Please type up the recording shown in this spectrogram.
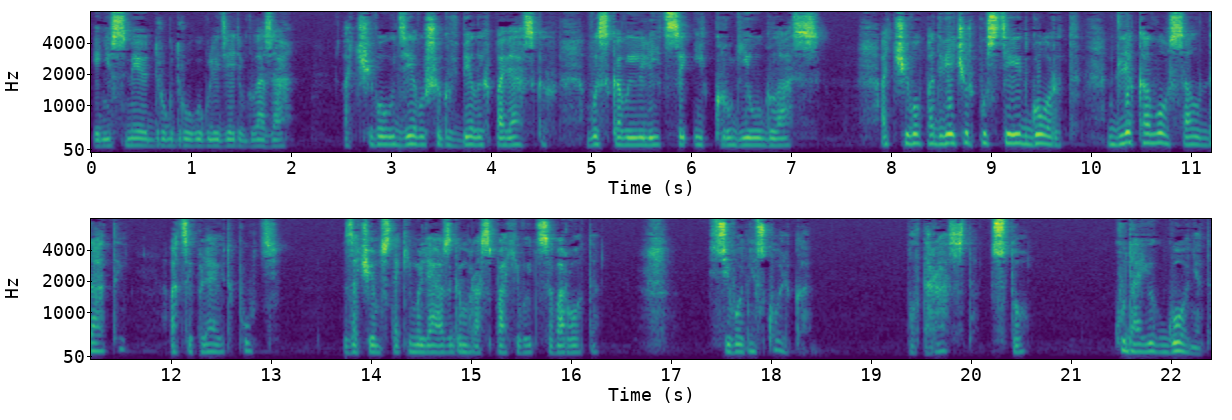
и не смеют друг другу глядеть в глаза? Отчего у девушек в белых повязках восковые лица и круги у глаз? Отчего под вечер пустеет город? Для кого солдаты оцепляют путь? Зачем с таким лязгом распахиваются ворота? Сегодня сколько? Полтораста? Сто? Куда их гонят?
